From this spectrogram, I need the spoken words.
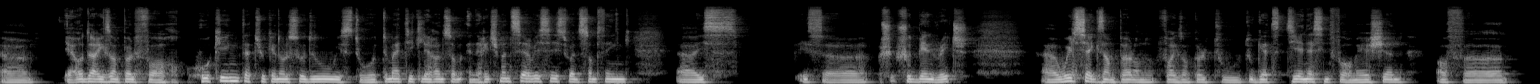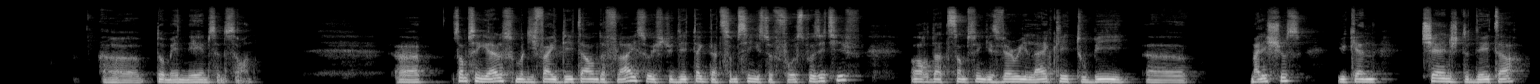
Um, yeah, other example for hooking that you can also do is to automatically run some enrichment services when something uh, is is uh, sh should be enriched. Uh, we'll see example on, for example, to to get DNS information of uh, uh, domain names and so on. Uh, something else, modify data on the fly. So if you detect that something is a false positive or that something is very likely to be malicious, you can change the data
